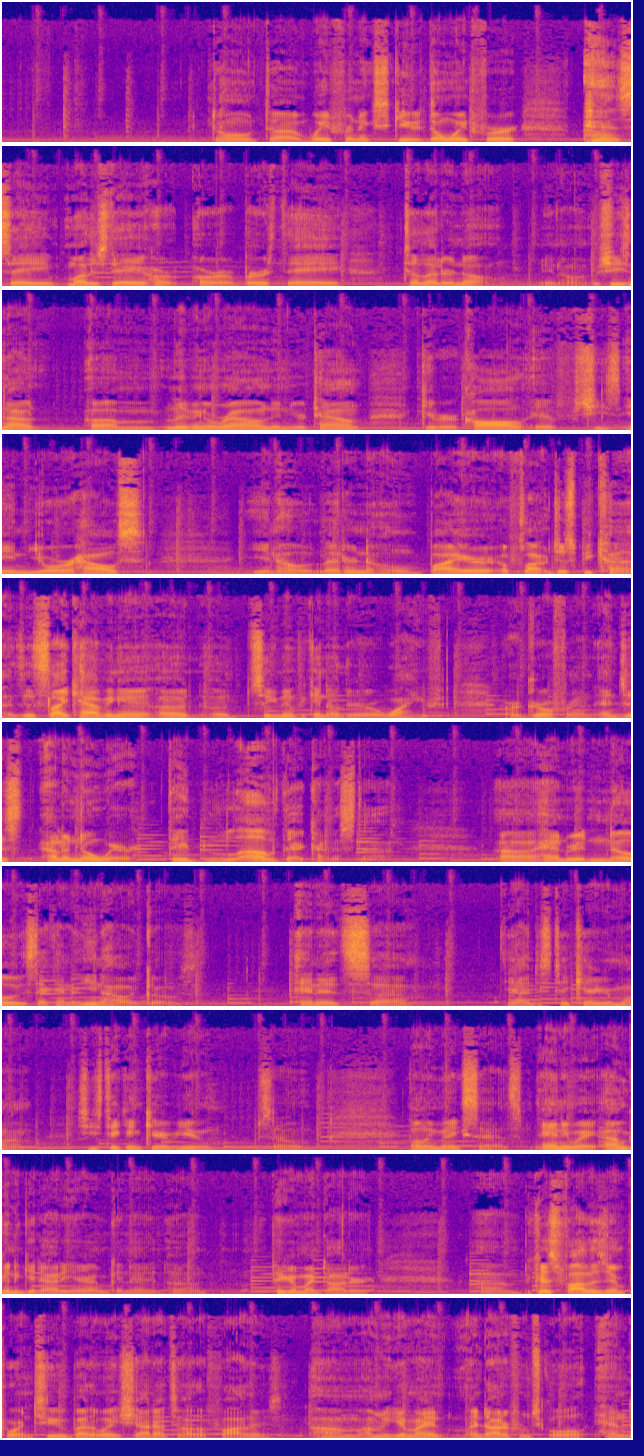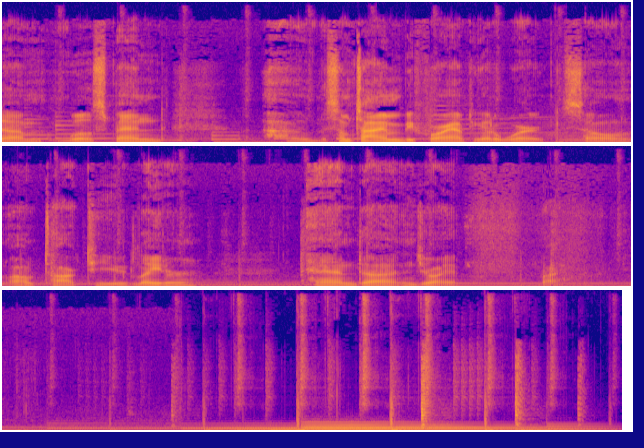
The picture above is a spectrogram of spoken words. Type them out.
don't uh, wait for an excuse. Don't wait for say Mother's Day or or a birthday to let her know. You know, if she's not um, living around in your town, give her a call. If she's in your house, you know, let her know. Buy her a flower just because. It's like having a, a, a significant other, a wife, or a girlfriend, and just out of nowhere, they love that kind of stuff. Uh, handwritten notes, that kind of, you know how it goes. And it's, uh, yeah, just take care of your mom. She's taking care of you, so only makes sense. Anyway, I'm gonna get out of here. I'm gonna uh, pick up my daughter. Um, because fathers are important too, by the way. Shout out to all the fathers. Um, I'm gonna get my, my daughter from school, and um, we'll spend uh, some time before I have to go to work. So I'll talk to you later, and uh, enjoy it. Bye.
